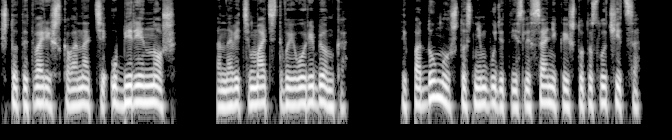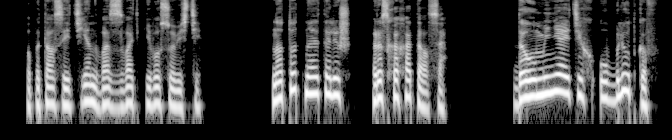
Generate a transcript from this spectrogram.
«Что ты творишь, Скаванатти? Убери нож! Она ведь мать твоего ребенка. Ты подумал, что с ним будет, если с Аникой что-то случится?» Попытался Этьен воззвать к его совести. Но тот на это лишь расхохотался. «Да у меня этих ублюдков,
